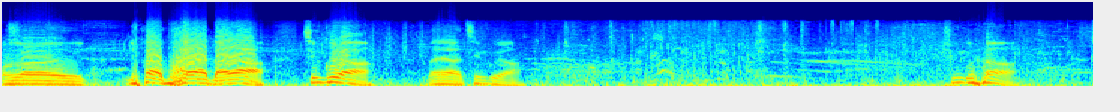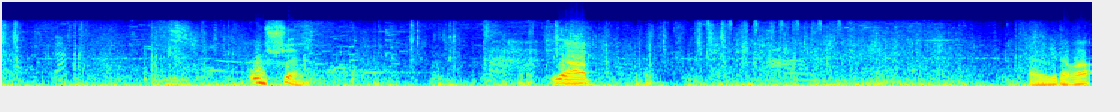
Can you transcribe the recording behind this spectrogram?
어야 야 나야 나야. 친구야. 나야 친구야. 친구야. 오 쉣. 야. 자, 여기다가.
